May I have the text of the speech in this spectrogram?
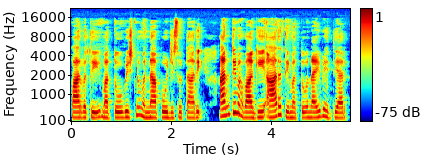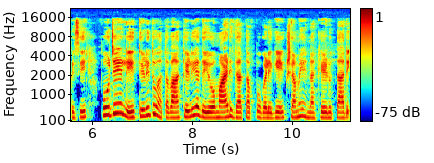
ಪಾರ್ವತಿ ಮತ್ತು ವಿಷ್ಣುವನ್ನ ಪೂಜಿಸುತ್ತಾರೆ. ಅಂತಿಮವಾಗಿ ಆರತಿ ಮತ್ತು ನೈವೇದ್ಯ ಅರ್ಪಿಸಿ ಪೂಜೆಯಲ್ಲಿ ತಿಳಿದು ಅಥವಾ ತಿಳಿಯದೆಯೋ ಮಾಡಿದ ತಪ್ಪುಗಳಿಗೆ ಕ್ಷಮೆಯನ್ನ ಕೇಳುತ್ತಾರೆ.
